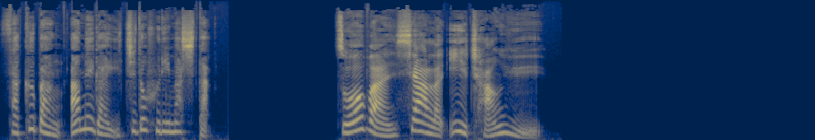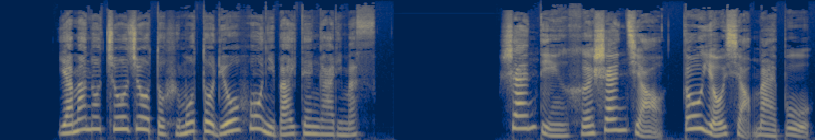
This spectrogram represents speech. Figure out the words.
昨晩雨が一度降りました。昨晚下了一场雨。山の頂上と麓両方に売店があります。山顶和山脚都有小卖部。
